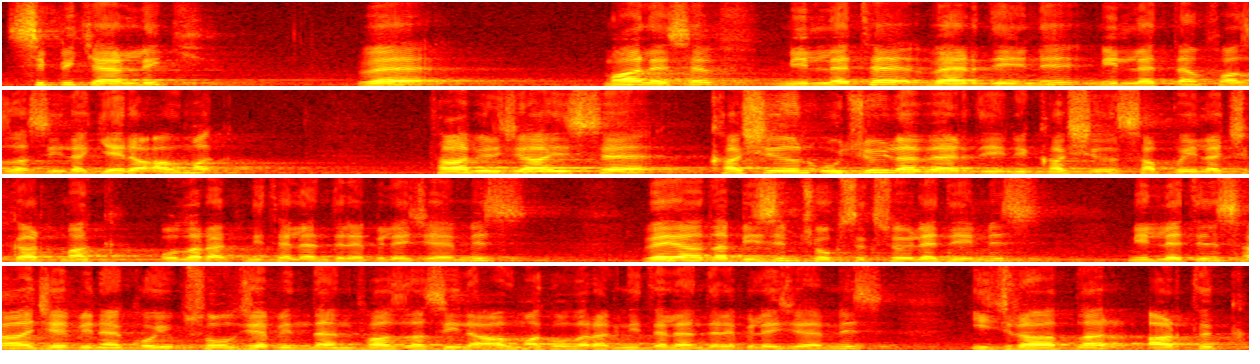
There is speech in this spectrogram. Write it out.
spikerlik ve maalesef millete verdiğini milletten fazlasıyla geri almak, tabir caizse kaşığın ucuyla verdiğini kaşığın sapıyla çıkartmak olarak nitelendirebileceğimiz veya da bizim çok sık söylediğimiz milletin sağ cebine koyup sol cebinden fazlasıyla almak olarak nitelendirebileceğimiz icraatlar artık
